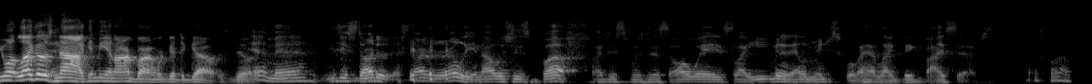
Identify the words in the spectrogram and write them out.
You want Legos? Nah, give me an armbar and we're good to go. Let's do it. Yeah, man. You just started I started early and I was just buff. I just was just always like even in elementary school, I had like big biceps. That's wild.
